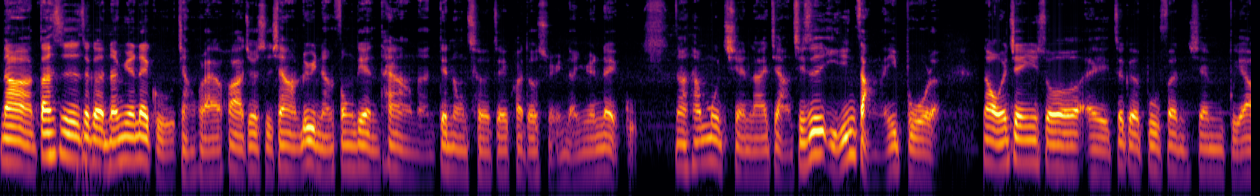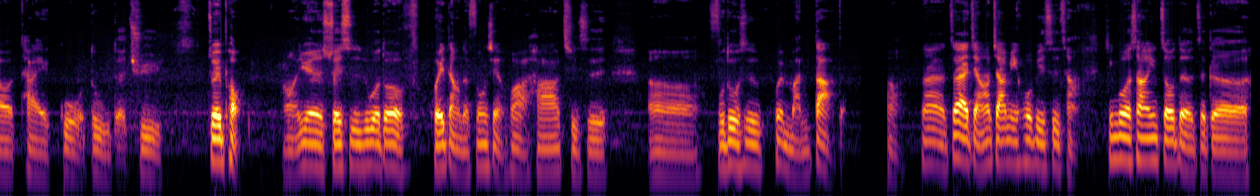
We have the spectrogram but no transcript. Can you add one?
那但是这个能源类股讲回来的话，就是像绿能、风电、太阳能、电动车这一块都属于能源类股。那它目前来讲，其实已经涨了一波了。那我会建议说，哎，这个部分先不要太过度的去追捧啊，因为随时如果都有回档的风险的话，它其实呃幅度是会蛮大的。那再来讲到加密货币市场，经过上一周的这个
